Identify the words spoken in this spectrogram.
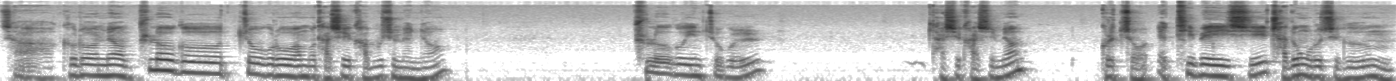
자, 그러면 플러그 쪽으로 한번 다시 가보시면요. 플러그인 쪽을 다시 가시면 그렇죠. 액티베이시 자동으로 지금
